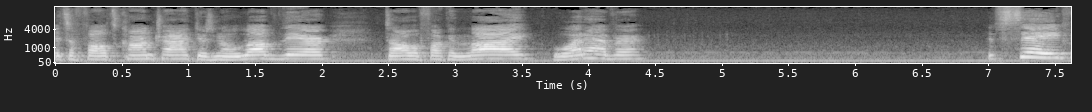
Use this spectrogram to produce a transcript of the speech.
It's a false contract. There's no love there. It's all a fucking lie. Whatever. It's safe.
